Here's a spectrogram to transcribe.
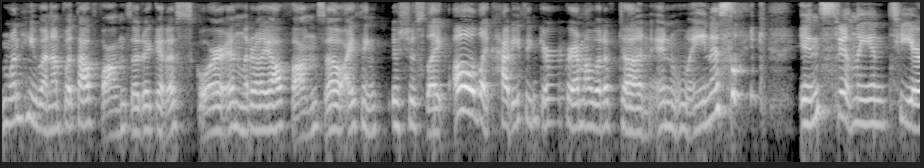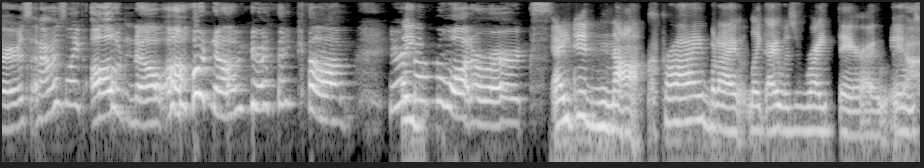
when he went up with Alfonso to get a score, and literally Alfonso, I think it's just like, oh, like how do you think your grandma would have done? And Wayne is like instantly in tears, and I was like, oh no, oh no, here they come, here I- come the waterworks. I did not cry, but I like I was right there. I it was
